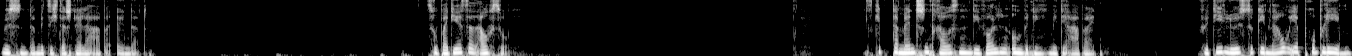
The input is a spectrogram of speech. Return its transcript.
müssen, damit sich das schneller ändert. So, bei dir ist das auch so. Es gibt da Menschen draußen, die wollen unbedingt mit dir arbeiten. Für die löst du genau ihr Problem.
